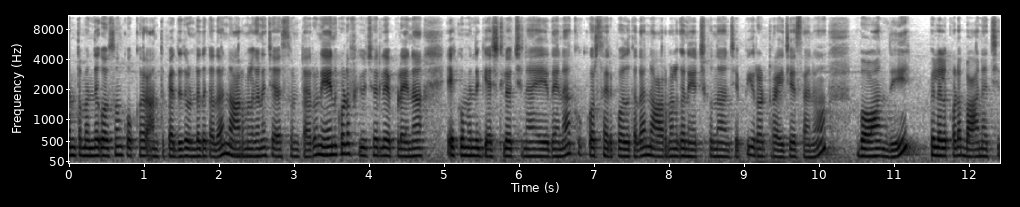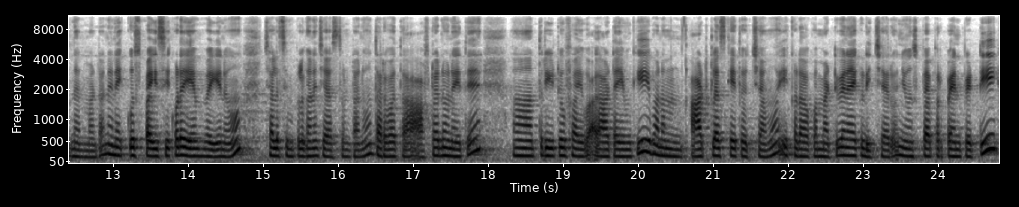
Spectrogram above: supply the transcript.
అంతమంది కోసం కుక్కర్ అంత పెద్దది ఉండదు కదా నార్మల్గానే చేస్తుంటారు. నేను కూడా ఫ్యూచర్లో ఎప్పుడైనా ఎక్కువ మంది గెస్ట్లు వచ్చినా ఏదైనా కుక్కర్ సరిపోదు కదా నార్మల్గా నేర్చుకుందాం అని చెప్పి ఈరోజు ట్రై చేశాను. బాగుంది. పిల్లలకు కూడా బాగా నచ్చింది అనమాట నేను ఎక్కువ స్పైసీ కూడా ఏం వేయను. చాలా సింపుల్గానే చేస్తుంటాను. తర్వాత ఆఫ్టర్నూన్ అయితే త్రీ టు ఫైవ్ ఆ టైంకి మనం ఆర్ట్ క్లాస్కి అయితే వచ్చాము. ఇక్కడ ఒక మట్టి వినాయకుడు ఇచ్చారు. న్యూస్ పేపర్ పైన పెట్టి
